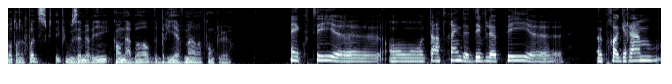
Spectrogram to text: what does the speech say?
dont on n'a pas discuté puis vous aimeriez qu'on aborde brièvement avant de conclure? Écoutez, euh, on est en train de développer euh, un programme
